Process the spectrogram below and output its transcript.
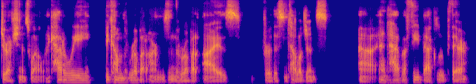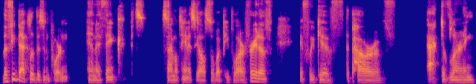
direction as well. Like how do we become the robot arms and the robot eyes for this intelligence uh, and have a feedback loop there. The feedback loop is important. And I think it's simultaneously also what people are afraid of. If we give the power of active learning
